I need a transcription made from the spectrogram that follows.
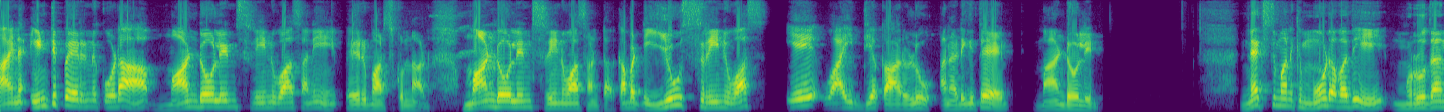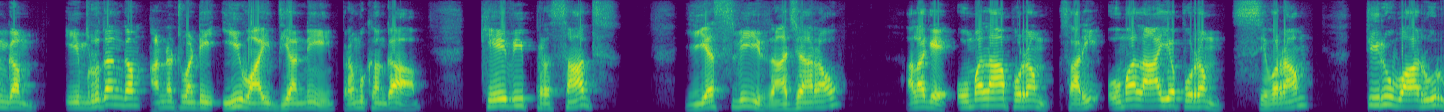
ఆయన ఇంటి పేరుని కూడా మాండోలిన్ శ్రీనివాస్ అని పేరు మార్చుకున్నాడు. మాండోలిన్ శ్రీనివాస్ అంటారు. కాబట్టి యు శ్రీనివాస్ ఏ వాయిద్యకారులు అని అడిగితే మాండోలిన్. నెక్స్ట్ మనకి మూడవది మృదంగం. ఈ మృదంగం అన్నటువంటి ఈ వాయిద్యాన్ని ప్రముఖంగా కేవి ప్రసాద్ ఎస్వి రాజారావు అలాగే ఉమలాపురం సారీ ఉమలాయపురం శివరాం తిరువారూర్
